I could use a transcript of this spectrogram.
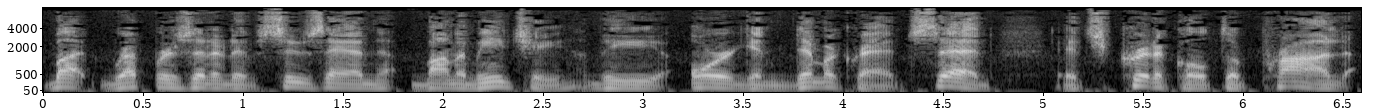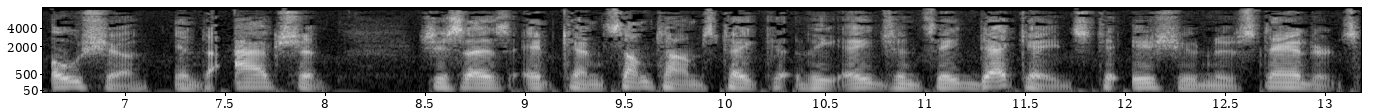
But Representative Suzanne Bonamici, the Oregon Democrat, said it's critical to prod OSHA into action. She says it can sometimes take the agency decades to issue new standards.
